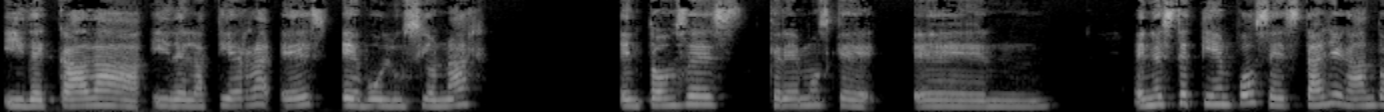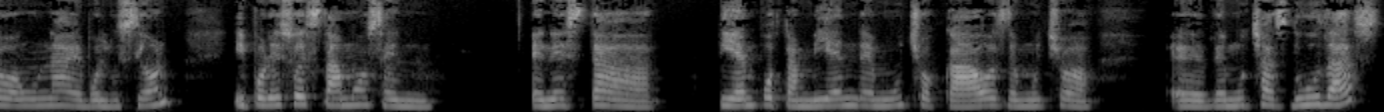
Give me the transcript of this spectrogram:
y de cada, y de la tierra es evolucionar. Entonces, creemos que en en este tiempo se está llegando a una evolución y por eso estamos en, en este tiempo también de mucho caos, de, mucho, eh, de muchas dudas,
